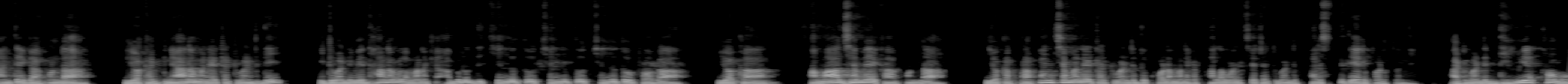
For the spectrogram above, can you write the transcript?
అంతేకాకుండా ఈ యొక్క జ్ఞానం అనేటటువంటిది ఇటువంటి విధానంలో మనకి అభివృద్ధి చెందుతూ చెందుతూ చెందుతూ పోగా ఈ యొక్క సమాజమే కాకుండా ఈ యొక్క ప్రపంచం అనేటటువంటిది కూడా మనకి తల వంచేటటువంటి పరిస్థితి ఏర్పడుతుంది. అటువంటి దివ్యత్వము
